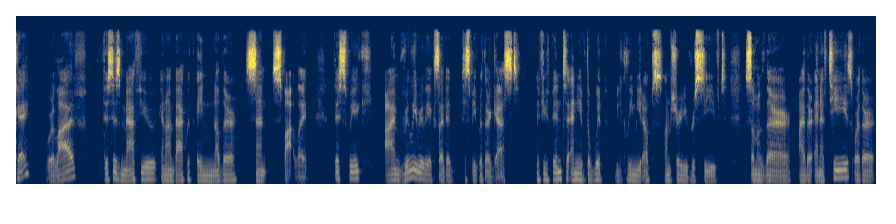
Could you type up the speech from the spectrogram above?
Okay, we're live. This is Matthew, and I'm back with another Cent Spotlight. This week, I'm really, really excited to speak with our guest. If you've been to any of the WIP weekly meetups, I'm sure you've received some of their either NFTs or their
